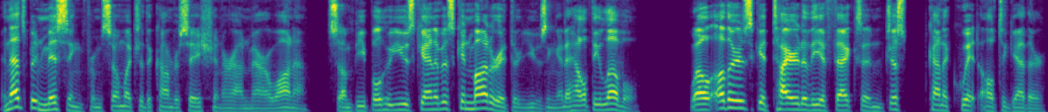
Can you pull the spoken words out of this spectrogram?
And that's been missing from so much of the conversation around marijuana. Some people who use cannabis can moderate their using at a healthy level, while others get tired of the effects and just kind of quit altogether.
